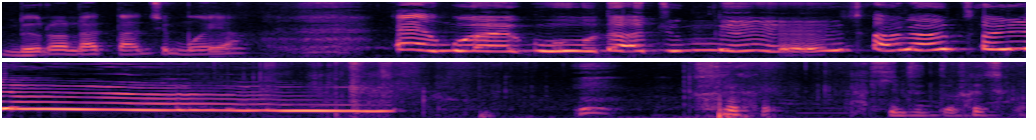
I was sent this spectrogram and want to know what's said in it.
늘어났다지 뭐야. 에구 에구 나 죽네. 사람 살려. 귀도 늘어지고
